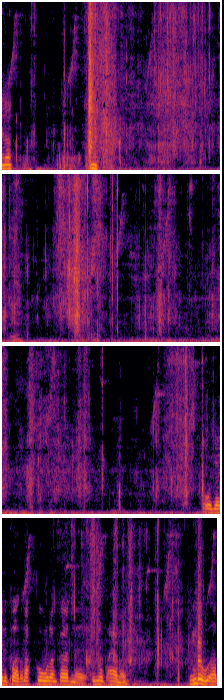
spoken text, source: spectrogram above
Nên không? Ừ. Ôi dây được phở tao đắc cu lăng cơn này, cái nụp em ấy. Đủ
